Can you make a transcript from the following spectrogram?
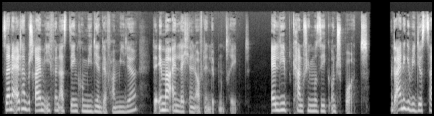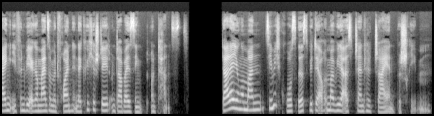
Seine Eltern beschreiben Ethan als den Comedian der Familie, der immer ein Lächeln auf den Lippen trägt. Er liebt Country-Musik und Sport. Und einige Videos zeigen Ethan, wie er gemeinsam mit Freunden in der Küche steht und dabei singt und tanzt. Da der junge Mann ziemlich groß ist, wird er auch immer wieder als Gentle Giant beschrieben.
